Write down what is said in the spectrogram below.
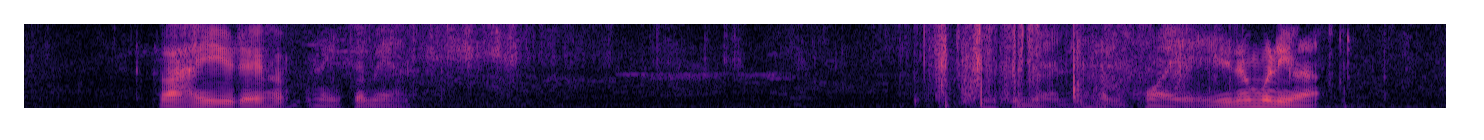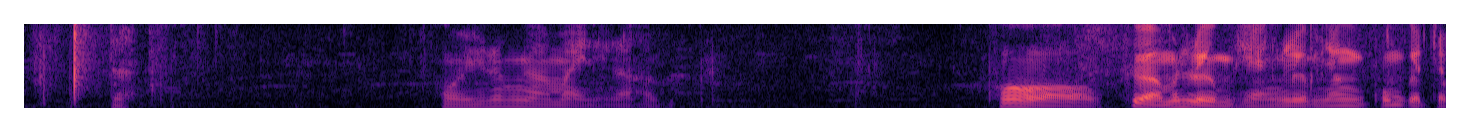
ำลายอยู่ได้ครับในกระแมนนี่กระแมนหอยน้ำมันนี่ละนะหอยน้ำงาใหม่นี่นะครับพ่อเพื่อมันเริ่มแห้งเริ่มยังผมก็จะ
